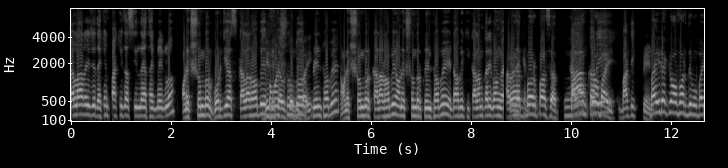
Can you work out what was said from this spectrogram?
কালার এই যে দেখেন পাকিজা সিল দেয়া থাকবে এগুলো। অনেক সুন্দর গর্জিয়াস কালার হবে এবং অনেক সুন্দর প্রিন্ট হবে। অনেক সুন্দর কালার হবে অনেক সুন্দর প্রিন্ট হবে। এটা হবে কি কালামকারী গঙ্গা আর হাত। বর পাঁচ হাত। মাত্র ভাই। বাটিক প্রিন্ট ভাই এটা একটা অফার দিব ভাই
